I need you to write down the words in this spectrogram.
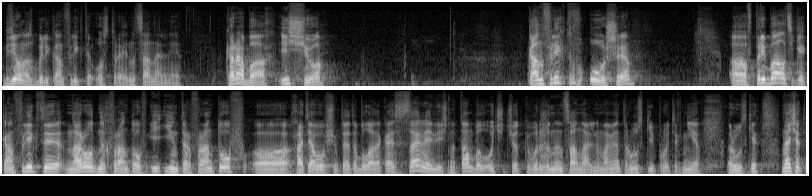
Где у нас были конфликты острые, национальные? Карабах, еще конфликт в Оше, э, в Прибалтике конфликты народных фронтов и интерфронтов, э, хотя, в общем-то, это была такая социальная вещь, но там был очень четко выражен национальный момент, русские против не русских. Значит,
